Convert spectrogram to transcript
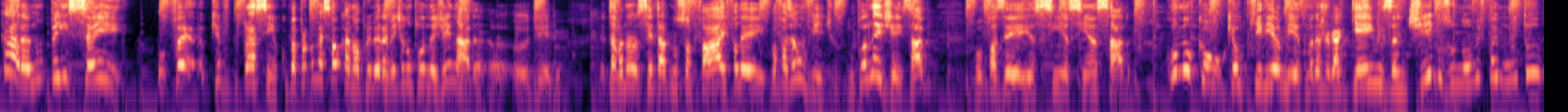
Cara, eu não pensei. foi- que, assim, pra começar o canal, primeiramente, eu não planejei nada, Diego. Eu tava sentado no sofá e falei, vou fazer um vídeo. Não planejei, sabe? Vou fazer assim, assim, assado. Como eu, o que eu queria mesmo era jogar games antigos, o nome foi muito.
